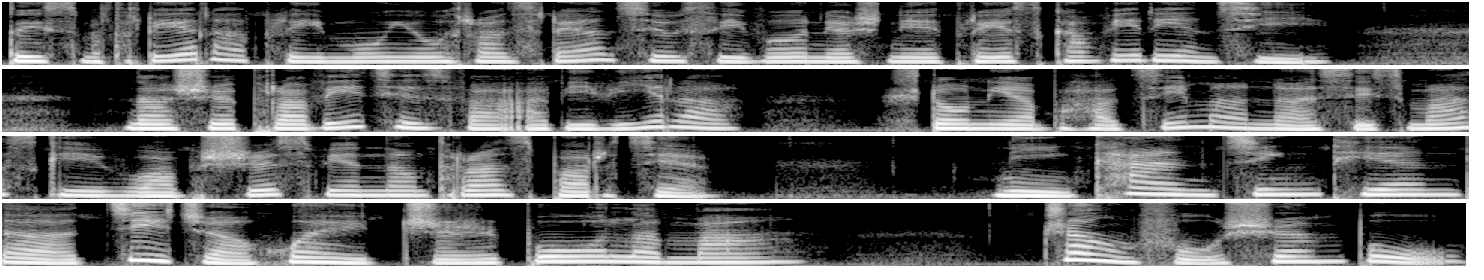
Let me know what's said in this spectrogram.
Ты смотрела прямую трансляцию сегодняшней пресс-конференции. Наше правительство объявило, что необходимо носить маски в общественном транспорте. 你看今天的记者会直播了吗？政府宣布，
